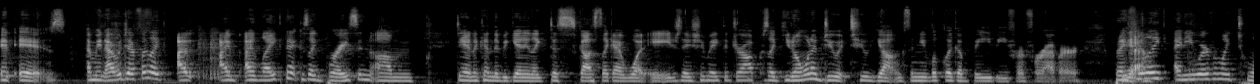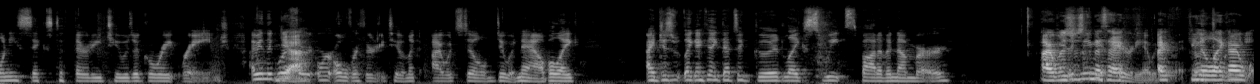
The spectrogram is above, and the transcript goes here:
It is. I mean, I would definitely like. I I, I like that because like Bryce and um Danika in the beginning like discuss like at what age they should make the drop because like you don't want to do it too young because then you look like a baby for forever. But I Yeah. feel like anywhere from like twenty six to thirty two is a great range. I mean, like we're Yeah. thir- we're over thirty two, and like I would still do it now, but like. I just like I feel like that's a good like sweet spot of a number. I was Like, just gonna say, 30 I I do it, or, feel like, like I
